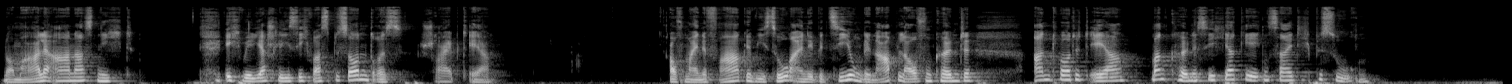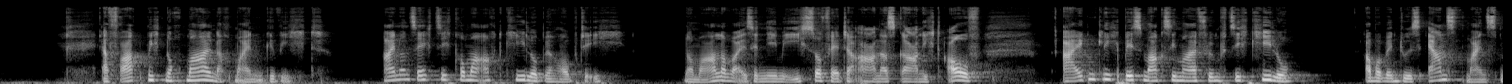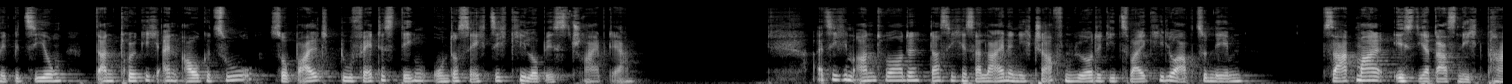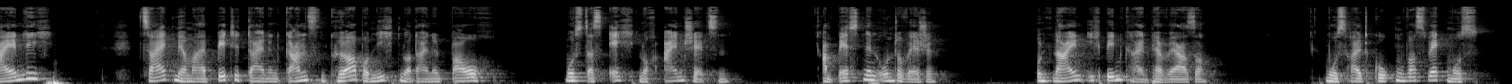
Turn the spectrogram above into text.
Normale Anas nicht. Ich will ja schließlich was Besonderes, schreibt er. Auf meine Frage, wieso eine Beziehung denn ablaufen könnte, antwortet er, man könne sich ja gegenseitig besuchen. Er fragt mich nochmal nach meinem Gewicht. 61,8 Kilo behaupte ich. Normalerweise nehme ich so fette Anas gar nicht auf, Eigentlich bis maximal 50 Kilo. Aber wenn du es ernst meinst mit Beziehung, dann drücke ich ein Auge zu, sobald du fettes Ding unter 60 Kilo bist, schreibt er. Als ich ihm antworte, dass ich es alleine nicht schaffen würde, die zwei Kilo abzunehmen, sag mal, ist dir das nicht peinlich? Zeig mir mal bitte deinen ganzen Körper, nicht nur deinen Bauch. Muss das echt noch einschätzen. Am besten in Unterwäsche. Und nein, ich bin kein Perverser. Muss halt gucken, was weg muss.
